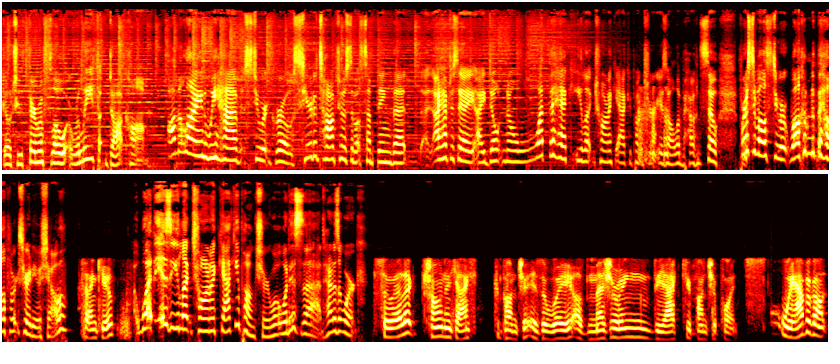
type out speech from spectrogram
Go to thermoflowrelief.com. On the line, we have Stuart Gross here to talk to us about something that I have to say I don't know what the heck electronic acupuncture is all about. So, first of all, Stuart, welcome to the Healthworx radio show. Thank you. What is electronic acupuncture? What, what is that? How does it work? So, electronic acupuncture is a way of measuring the acupuncture points. We have about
